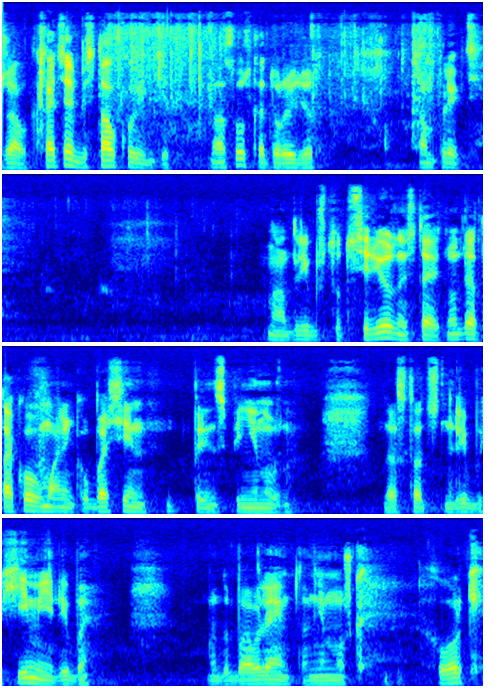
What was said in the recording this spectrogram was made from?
Жалко. Хотя бестолковенький насос, который идет в комплекте. Надо либо что-то серьезное ставить. Но для такого маленького бассейна, в принципе, не нужно. Достаточно либо химии, либо мы добавляем там немножко хлорки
